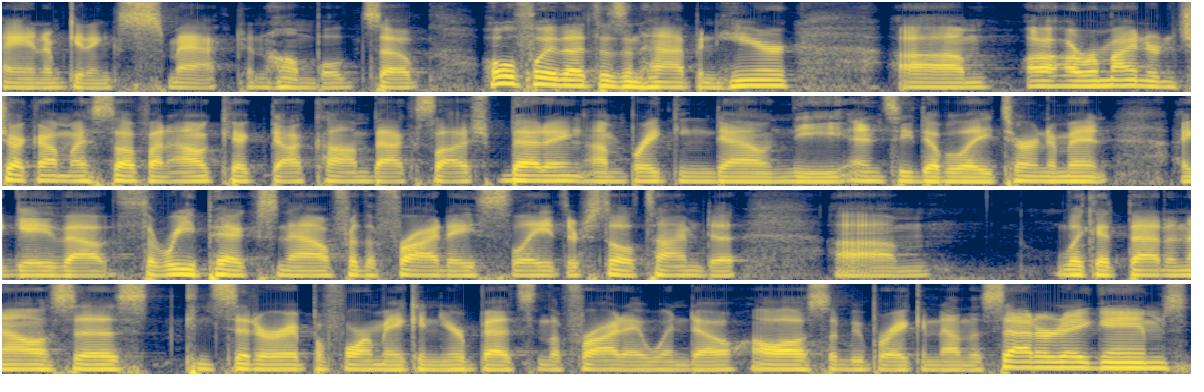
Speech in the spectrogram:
I end up getting smacked and humbled. So hopefully that doesn't happen here. Um, a, a, reminder to check out my stuff on outkick.com backslash betting. I'm breaking down the NCAA tournament. I gave out three picks now for the Friday slate. There's still time to um, look at that analysis, consider it before making your bets in the Friday window. I'll also be breaking down the Saturday games,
